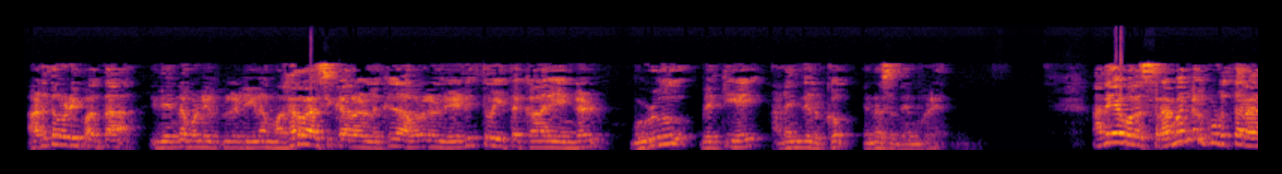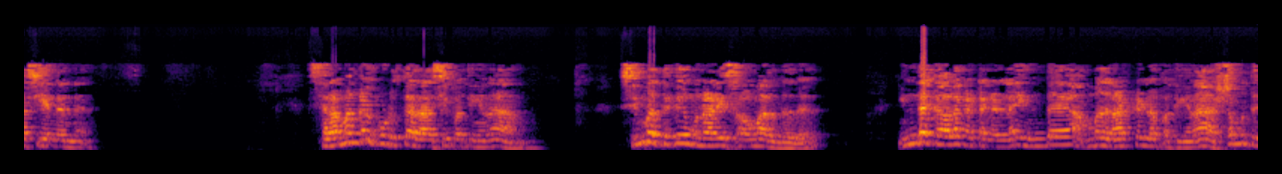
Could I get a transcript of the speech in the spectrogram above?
அடுத்தபடி பார்த்தா இது என்ன பண்ணியிருக்குன்னு கேட்டீங்கன்னா மகர ராசிக்காரர்களுக்கு அவர்கள் எடுத்து வைத்த காரியங்கள் முழு வெற்றியை அடைந்திருக்கும் எந்த சந்தேகம் கிடையாது. அதே போல சிரமங்கள் கொடுத்த ராசி என்னென்ன? சிரமங்கள் கொடுத்த ராசி பாத்தீங்கன்னா சிம்மத்துக்கு முன்னாடி சிரமமா இருந்தது. இந்த காலகட்டங்கள்ல இந்த ஐம்பது நாட்கள்ல பாத்தீங்கன்னா அஷ்டமத்து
